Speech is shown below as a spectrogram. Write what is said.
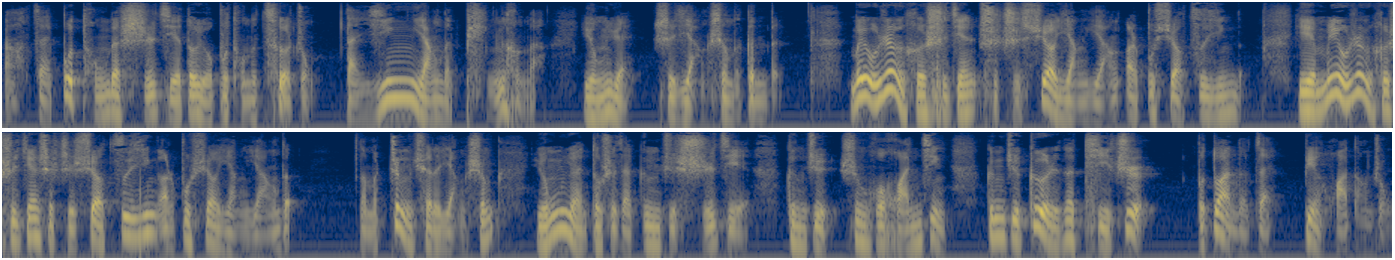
啊，在不同的时节都有不同的侧重，但阴阳的平衡啊。永远是养生的根本，没有任何时间是只需要养阳而不需要滋阴的，也没有任何时间是只需要滋阴而不需要养阳的。那么，正确的养生永远都是在根据时节、根据生活环境、根据个人的体质，不断的在变化当中。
